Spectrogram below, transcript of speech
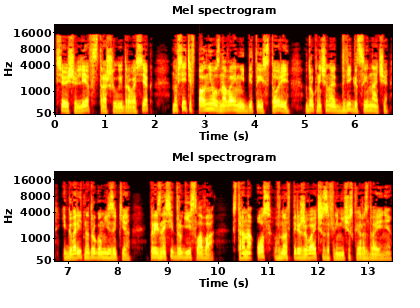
все еще лев, страшила и дровосек, но все эти вполне узнаваемые биты истории вдруг начинают двигаться иначе и говорить на другом языке, произносить другие слова. Страна Оз вновь переживает шизофреническое раздвоение.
